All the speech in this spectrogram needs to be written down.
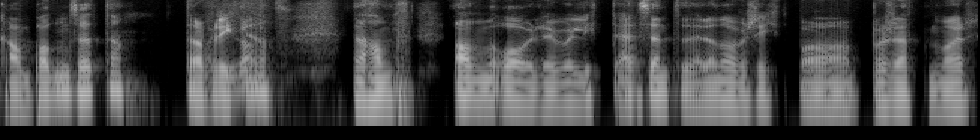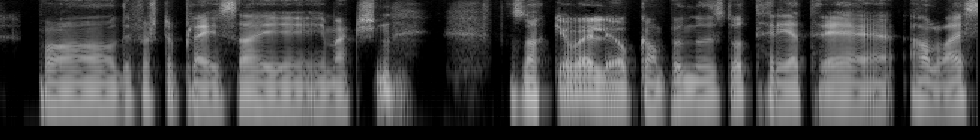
Kan på den sett, da. Traff Det var ikke riktig. Ja. Men han, han overdriver litt. Jeg sendte dere en oversikt på, på chatten vår på de første playsa i, i matchen. Han snakker jo veldig opp kampen, men det står 3-3 halvveis.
